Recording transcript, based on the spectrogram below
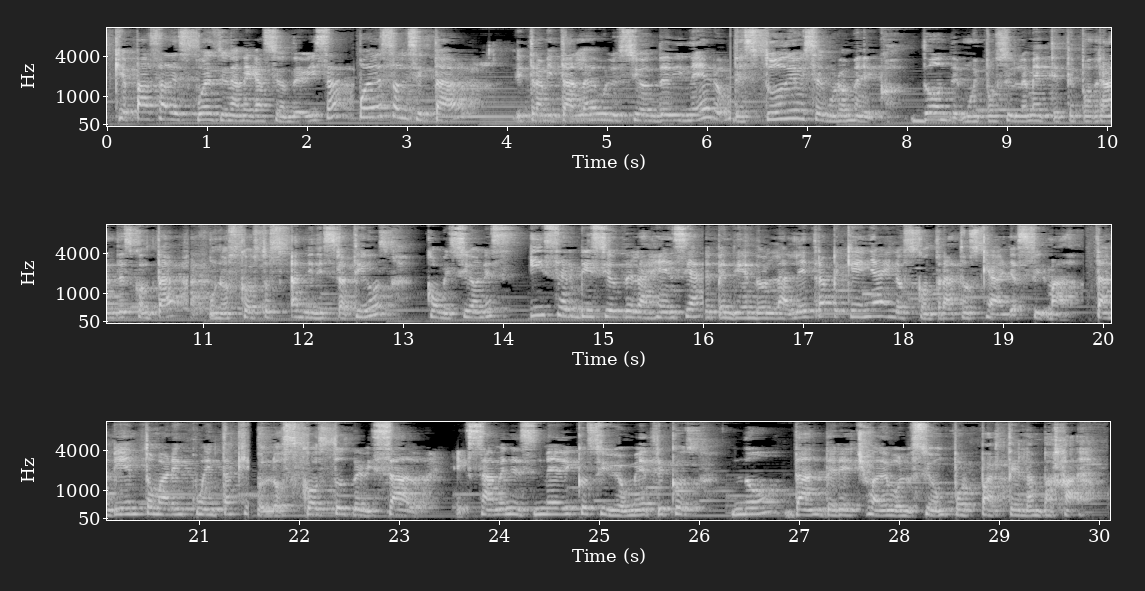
¿Qué pasa después de una negación de visa? Puedes solicitar y tramitar la devolución de dinero, de estudio y seguro médico, donde muy posiblemente te podrán descontar unos costos administrativos comisiones y servicios de la agencia dependiendo la letra pequeña y los contratos que hayas firmado. También tomar en cuenta que los costos de visado, exámenes médicos y biométricos no dan derecho a devolución por parte de la embajada.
